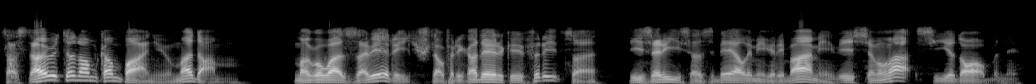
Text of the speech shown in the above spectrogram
«Составите нам компанию, мадам. Могу вас заверить, что фрикадельки фрица — из риса с белыми грибами весьма съедобны.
